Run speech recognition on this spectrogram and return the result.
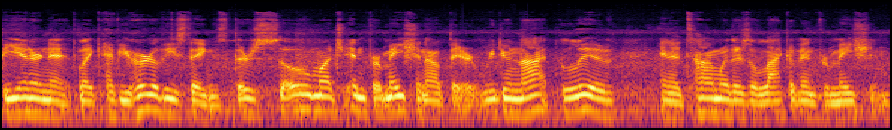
the internet. Like, have you heard of these things? There's so much information out there. We do not live in a time where there's a lack of information.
